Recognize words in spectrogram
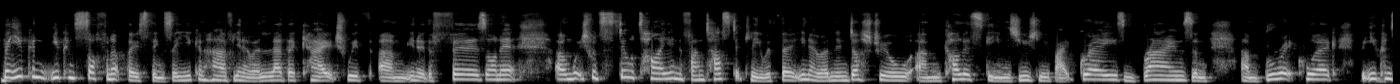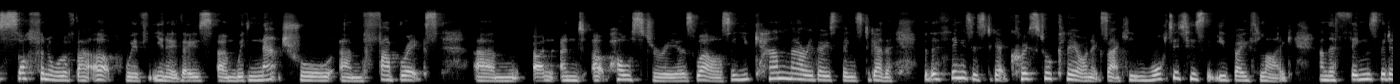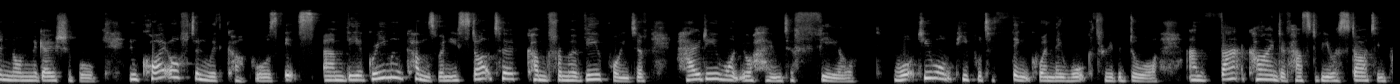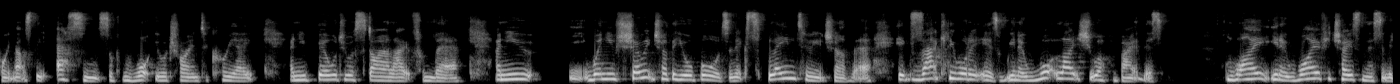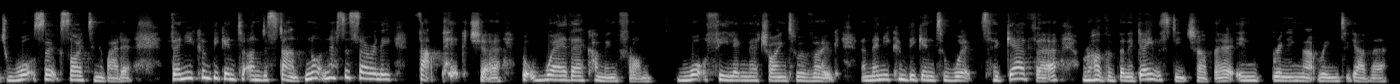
but you can you can soften up those things. So you can have you know a leather couch with um, you know the furs on it, um, which would still tie in fantastically with the you know an industrial um, color scheme is usually about greys and browns and um, brickwork. But you can soften all of that up with you know those um, with natural um, fabrics and, and upholstery as well. So you can marry marry those things together. But the thing is, is to get crystal clear on exactly what it is that you both like and the things that are non negotiable. And quite often with couples, it's um, the agreement comes when you start to come from a viewpoint of how do you want your home to feel? What do you want people to think when they walk through the door? And that kind of has to be your starting point. That's the essence of what you're trying to create. And you build your style out from there. And you when you show each other your boards and explain to each other exactly what it is, you know, what lights you up about this, why you know why have you chosen this image? What's so exciting about it? Then you can begin to understand not necessarily that picture but where they're coming from what feeling they're trying to evoke. And then you can begin to work together rather than against each other in bringing that room together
